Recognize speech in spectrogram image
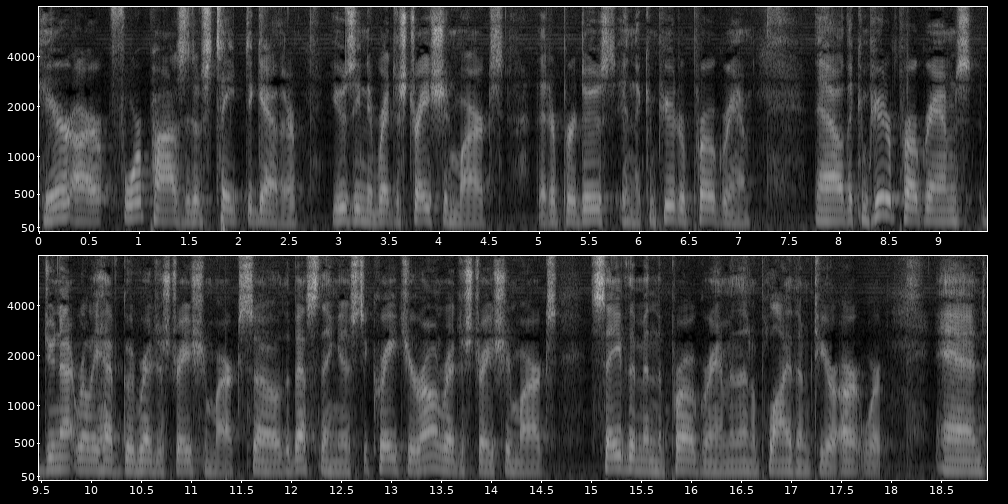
Here are four positives taped together using the registration marks that are produced in the computer program. Now, the computer programs do not really have good registration marks, so the best thing is to create your own registration marks, save them in the program, and then apply them to your artwork. And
